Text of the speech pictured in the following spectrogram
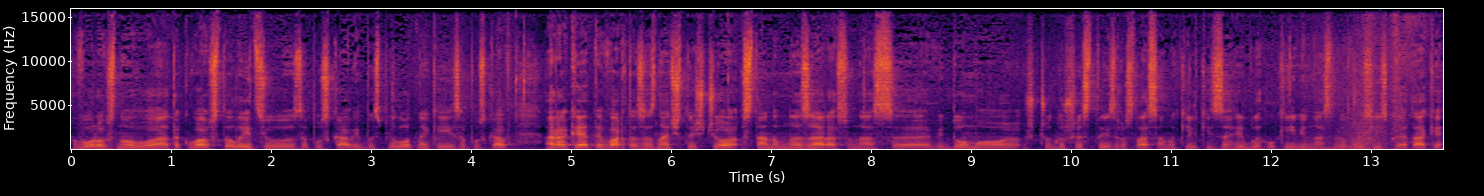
Ворог знову атакував столицю, запускав і безпілотники, і запускав ракети. Варто зазначити, що станом на зараз у нас е, відомо, що до шести зросла саме кількість загиблих у Києві внаслідок російської атаки.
